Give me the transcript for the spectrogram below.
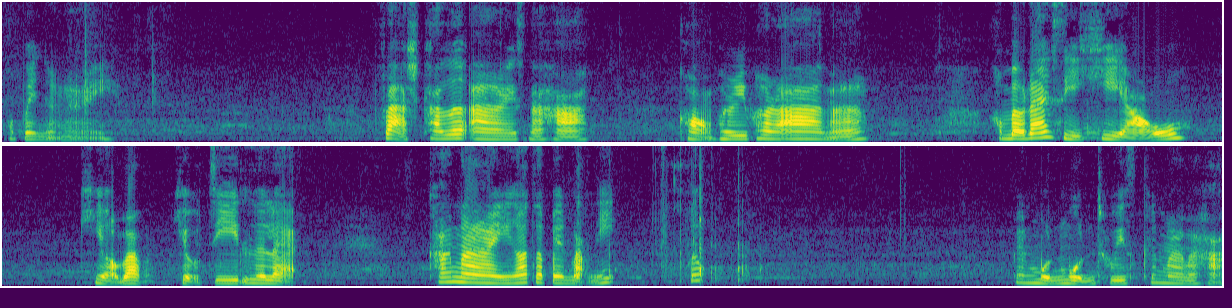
ว่าเป็นยังไง Flash Color Eyes นะคะ ของ p e r i p e r a นะ ของเบลได้สีเขียว เขียวแบบเขียวจี๊ดเลยแหละ ข้างในก็จะเป็นแบบนี้ปึ๊บเป็นหมุนหมุนทวิสต์ขึ้นมานะคะ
